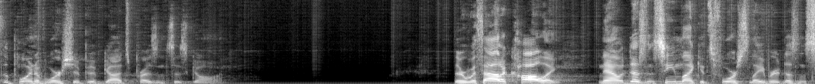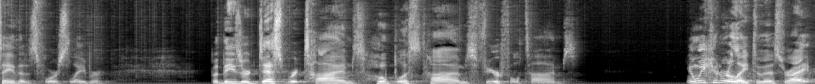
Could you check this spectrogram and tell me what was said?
the point of worship if God's presence is gone? They're without a calling. Now, it doesn't seem like it's forced labor. It doesn't say that it's forced labor. But these are desperate times, hopeless times, fearful times. And we can relate to this, right?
